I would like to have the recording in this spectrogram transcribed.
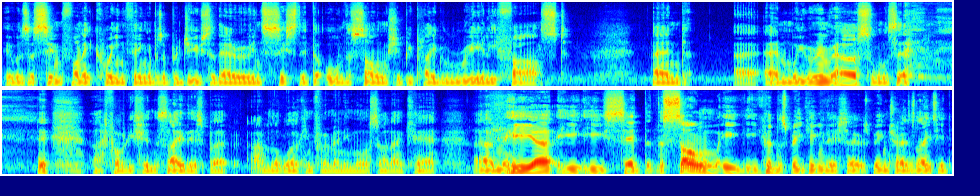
It was a symphonic Queen thing. There was a producer there who insisted that all the songs should be played really fast, and uh, and we were in rehearsals. I probably shouldn't say this, but I'm not working for him anymore, so I don't care. Um, he uh, he he said that the song he, he couldn't speak English, so it was being translated.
